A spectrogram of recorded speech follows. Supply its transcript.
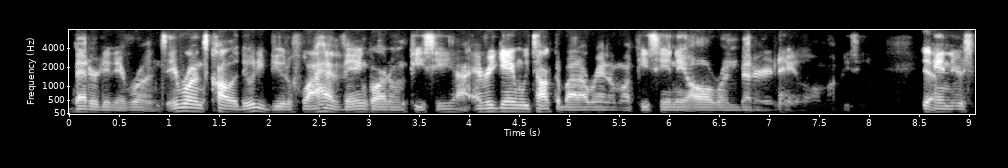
better than it runs? It runs Call of Duty beautiful. I have Vanguard on PC. I, every game we talked about, I ran on my PC, and they all run better than Halo on my PC. Yeah. And there's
